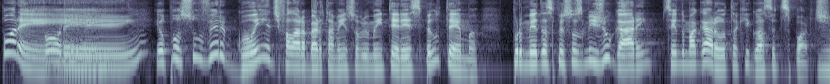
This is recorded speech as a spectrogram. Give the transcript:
Porém, Porém- eu possuo vergonha de falar abertamente sobre o meu interesse pelo tema, por medo das pessoas me julgarem sendo uma garota que gosta de esporte.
